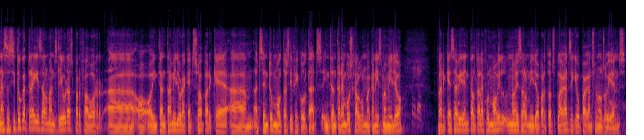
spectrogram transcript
Necessito que et treguis el mans lliures, per favor, uh, o, o intentar millorar aquest so, perquè uh, et sento amb moltes dificultats. Intentarem buscar algun mecanisme millor, perquè és evident que el telèfon mòbil no és el millor per tots plegats i qui ho paguen són els oients.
